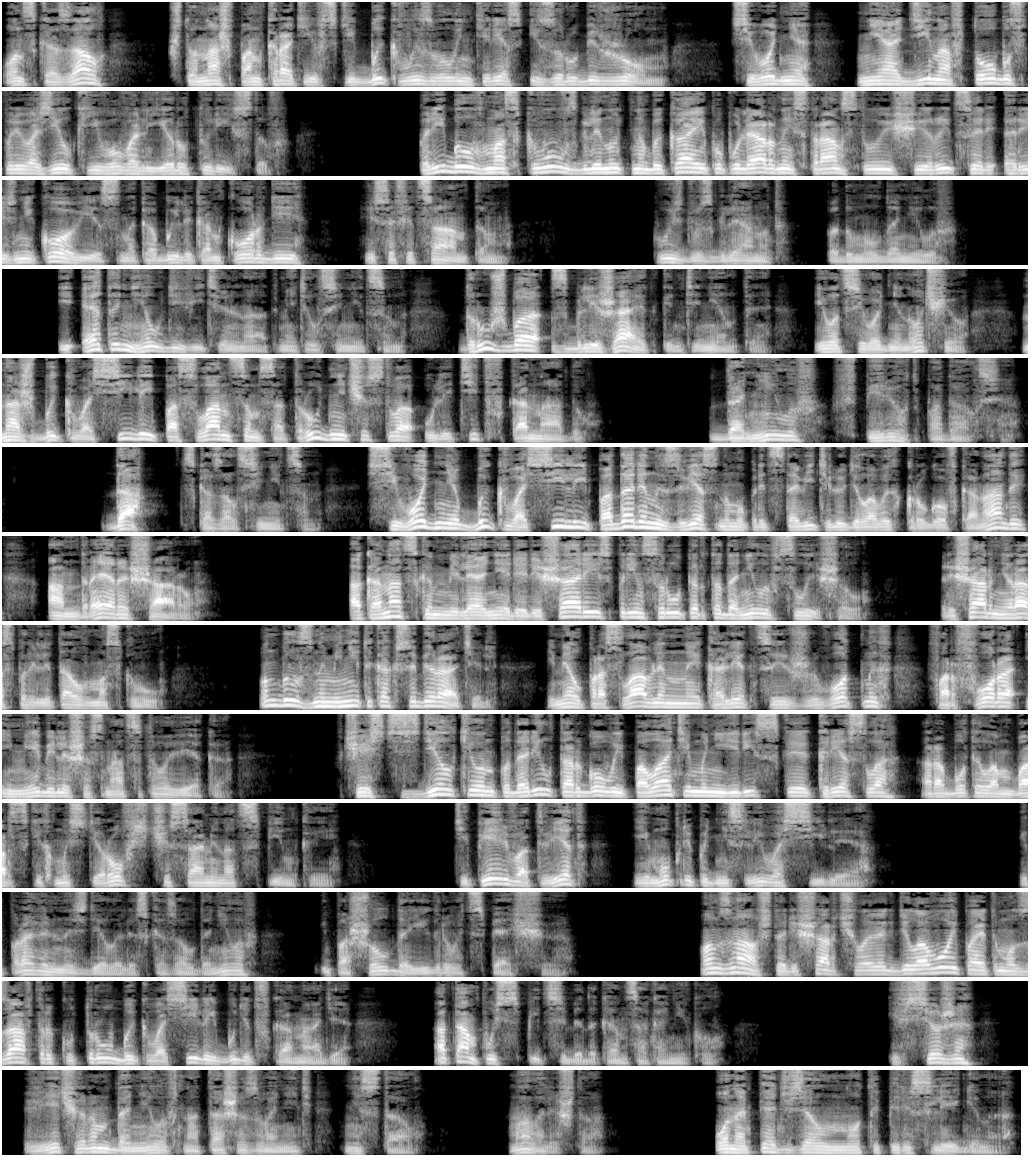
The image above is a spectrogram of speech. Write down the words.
Он сказал, что наш панкратьевский бык вызвал интерес и за рубежом. Сегодня ни один автобус привозил к его вольеру туристов. Прибыл в Москву взглянуть на быка и популярный странствующий рыцарь Резниковьес на кобыле Конкордии и с официантом. «Пусть взглянут», — подумал Данилов. «И это неудивительно», — отметил Синицын. «Дружба сближает континенты. И вот сегодня ночью наш бык Василий посланцем сотрудничества улетит в Канаду». Данилов вперед подался. «Да», — сказал Синицын, — «сегодня бык Василий подарен известному представителю деловых кругов Канады Андре Решару». О канадском миллионере Ришаре из «Принц Руперта» Данилов слышал. Ришар не раз прилетал в Москву. Он был знаменитый как собиратель, имел прославленные коллекции животных, фарфора и мебели XVI века. В честь сделки он подарил торговой палате маньеристское кресло работы ломбардских мастеров с часами над спинкой. Теперь в ответ ему преподнесли Василия. «И правильно сделали», — сказал Данилов, и пошел доигрывать спящую. Он знал, что Ришар человек деловой, поэтому завтра к утру бык Василий будет в Канаде, а там пусть спит себе до конца каникул. И все же вечером Данилов Наташе звонить не стал. Мало ли что. Он опять взял ноты Переслегина.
